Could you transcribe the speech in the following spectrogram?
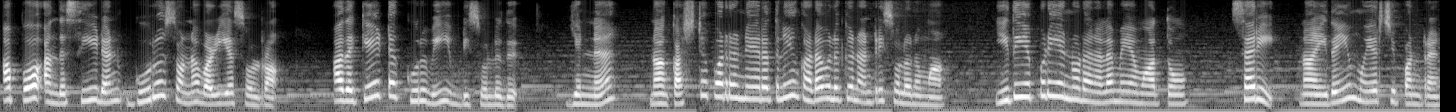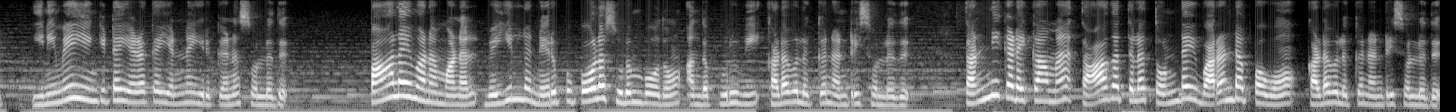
அப்போ அந்த சீடன் குரு சொன்ன வழிய சொல்றான். அதை கேட்ட குருவி இப்படி சொல்லுது. என்ன நான் கஷ்டப்படுற நேரத்துலையும் கடவுளுக்கு நன்றி சொல்லணுமா? இது எப்படி என்னோட நிலைமைய மாற்றும் சரி நான் இதையும் முயற்சி பண்றேன். இனிமே என்கிட்ட இழக்க என்ன இருக்குன்னு சொல்லுது. பாலைவன மணல் வெயில்ல நெருப்பு போல சுடும்போதும் அந்த குருவி கடவுளுக்கு நன்றி சொல்லுது. தண்ணி கிடைக்காம தாகத்துல தொண்டை வறண்டப்பவும் கடவுளுக்கு நன்றி சொல்லுது.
